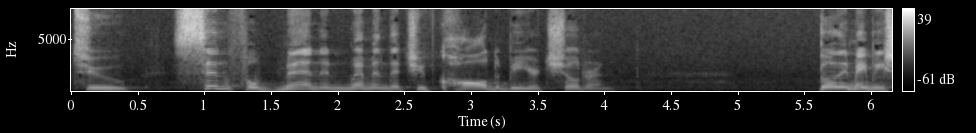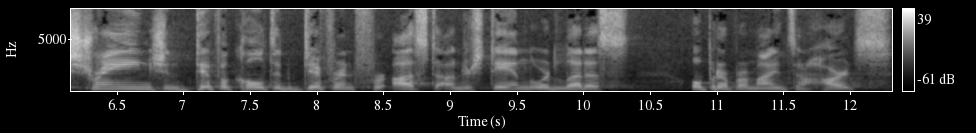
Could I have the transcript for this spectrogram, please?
to sinful men and women that you've called to be your children. Though they may be strange and difficult and different for us to understand, Lord, let us open up our minds and hearts.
